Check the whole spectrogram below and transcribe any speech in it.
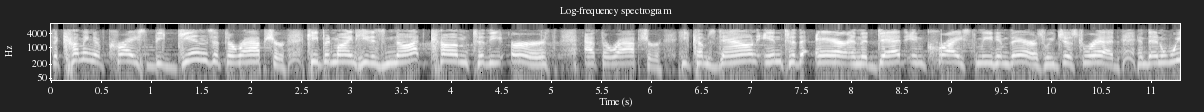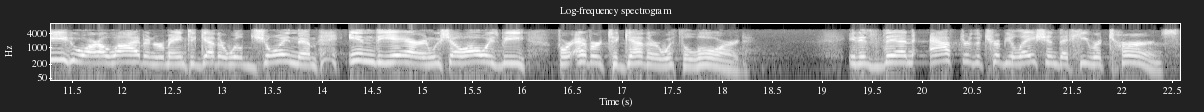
The coming of Christ begins at the rapture. Keep in mind, he does not come to the earth at the rapture. He comes down into the air, and the dead in Christ meet him there, as we just read. And then we who are alive and remain together will join them in the air, and we shall always be forever together with the Lord. It is then after the tribulation that he returns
